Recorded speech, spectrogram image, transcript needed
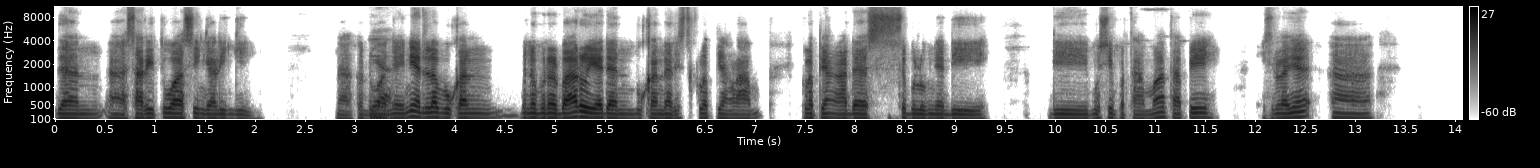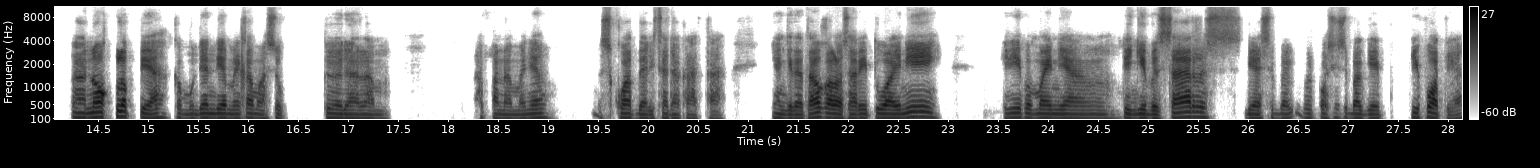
dan uh, Saritua Singgalinggi. Nah, keduanya yeah. ini adalah bukan benar-benar baru ya dan bukan dari klub yang lama, klub yang ada sebelumnya di di musim pertama tapi istilahnya uh, uh, no klub ya. Kemudian dia mereka masuk ke dalam apa namanya squad dari Sadakata yang kita tahu kalau Sari Tua ini ini pemain yang tinggi besar dia sebagai, berposisi sebagai pivot ya.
